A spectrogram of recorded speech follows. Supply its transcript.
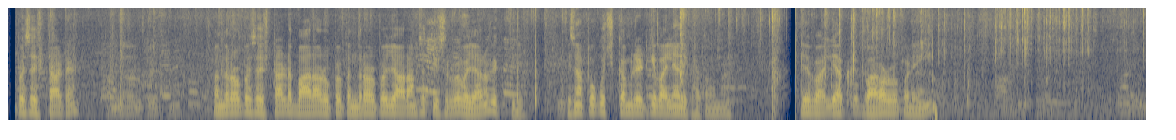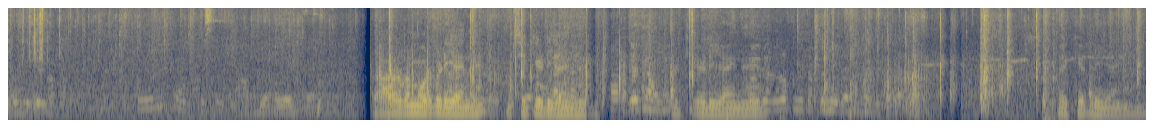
रुपये से स्टार्ट है। पंद्रह रुपये से। पंद्रह रुपये से स्टार्ट है बारह रुपये पंद्रह रुपये जो आराम से तीस रुपये बाज़ार में बिकती है। इसमें आपको कुछ कम रेट की बालियाँ दिखाता हूँ मैं। ये बाली आपको बारह रुपये पड़ेगी। बारह रुपये में और भी डिज़ाइन है, इसी की डिज़ाइन है। देखिए डिज़ाइन है। देखिए डिज़ाइन है।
